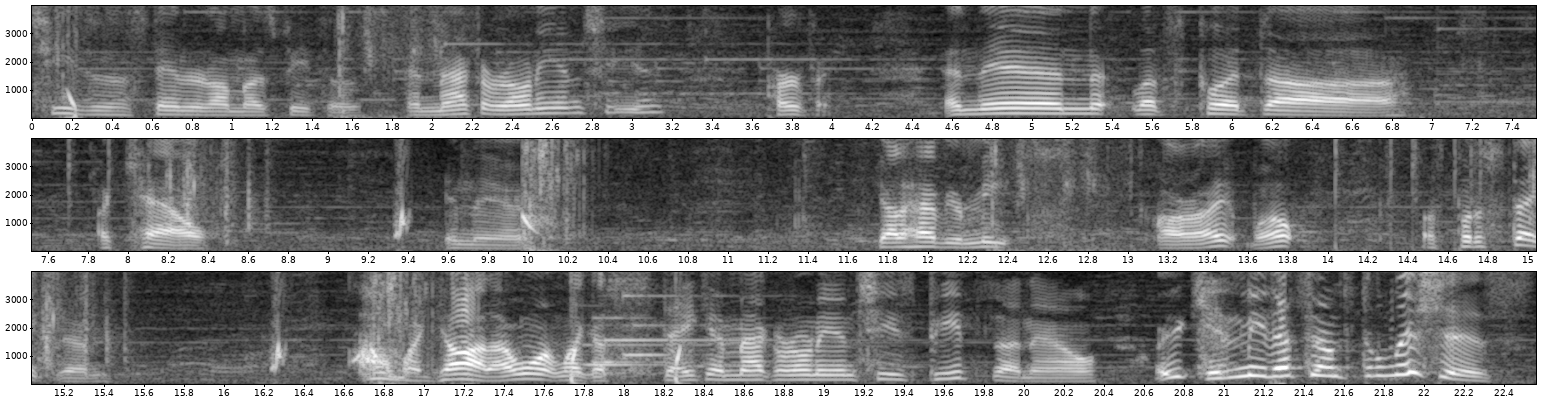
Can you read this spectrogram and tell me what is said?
cheese is a standard on most pizzas. And macaroni and cheese? Perfect. And then let's put uh, a cow in there. Gotta have your meats. Alright, well, let's put a steak then. Oh my god, I want like a steak and macaroni and cheese pizza now. Are you kidding me? That sounds delicious.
